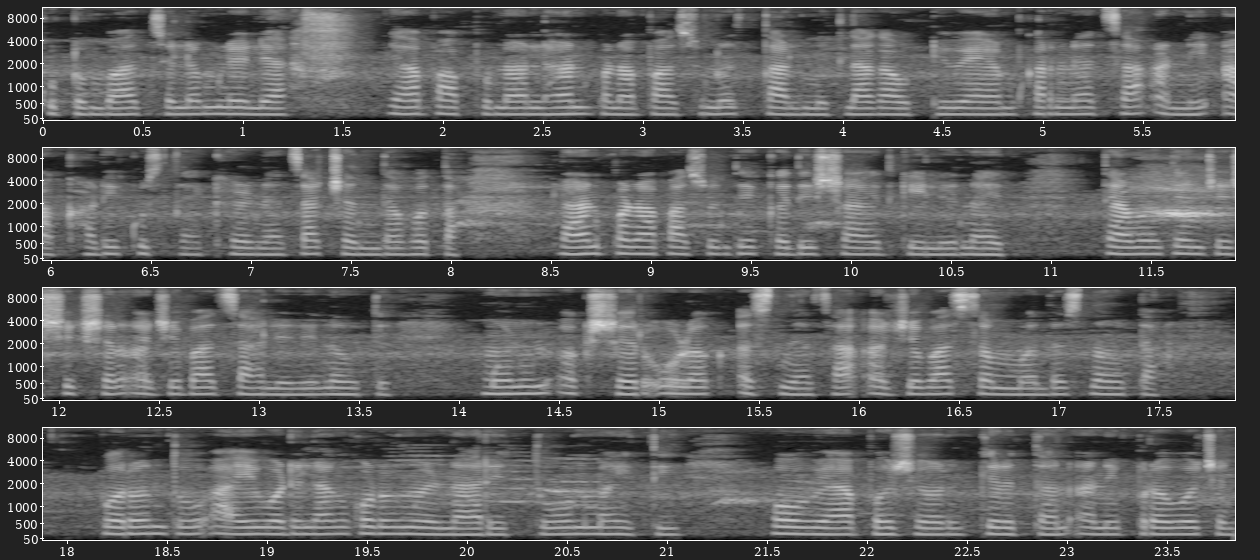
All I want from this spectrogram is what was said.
कुटुंबात जन्मलेल्या या बापूंना लहानपणापासूनच तालमीतला गावठी व्यायाम करण्याचा आणि आखाडी कुस्त्या खेळण्याचा छंद होता. लहानपणापासून ते कधीच शाळेत गेले नाहीत, त्यामुळे त्यांचे शिक्षण अजिबात झालेले नव्हते. म्हणून अक्षर, ओळख असण्याचा अजिबात संबंधच नव्हता. परंतु आई-वडिलांकडून मिळणारी तोंड माहिती, ओव्या, भजन, कीर्तन आणि प्रवचन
